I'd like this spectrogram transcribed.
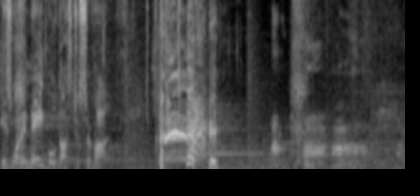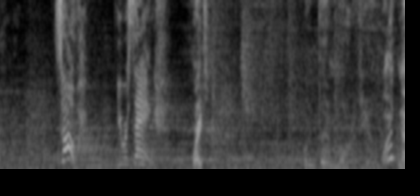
is what enabled us to survive. so, you were saying. Wait. Weren't there more of you? What? No,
